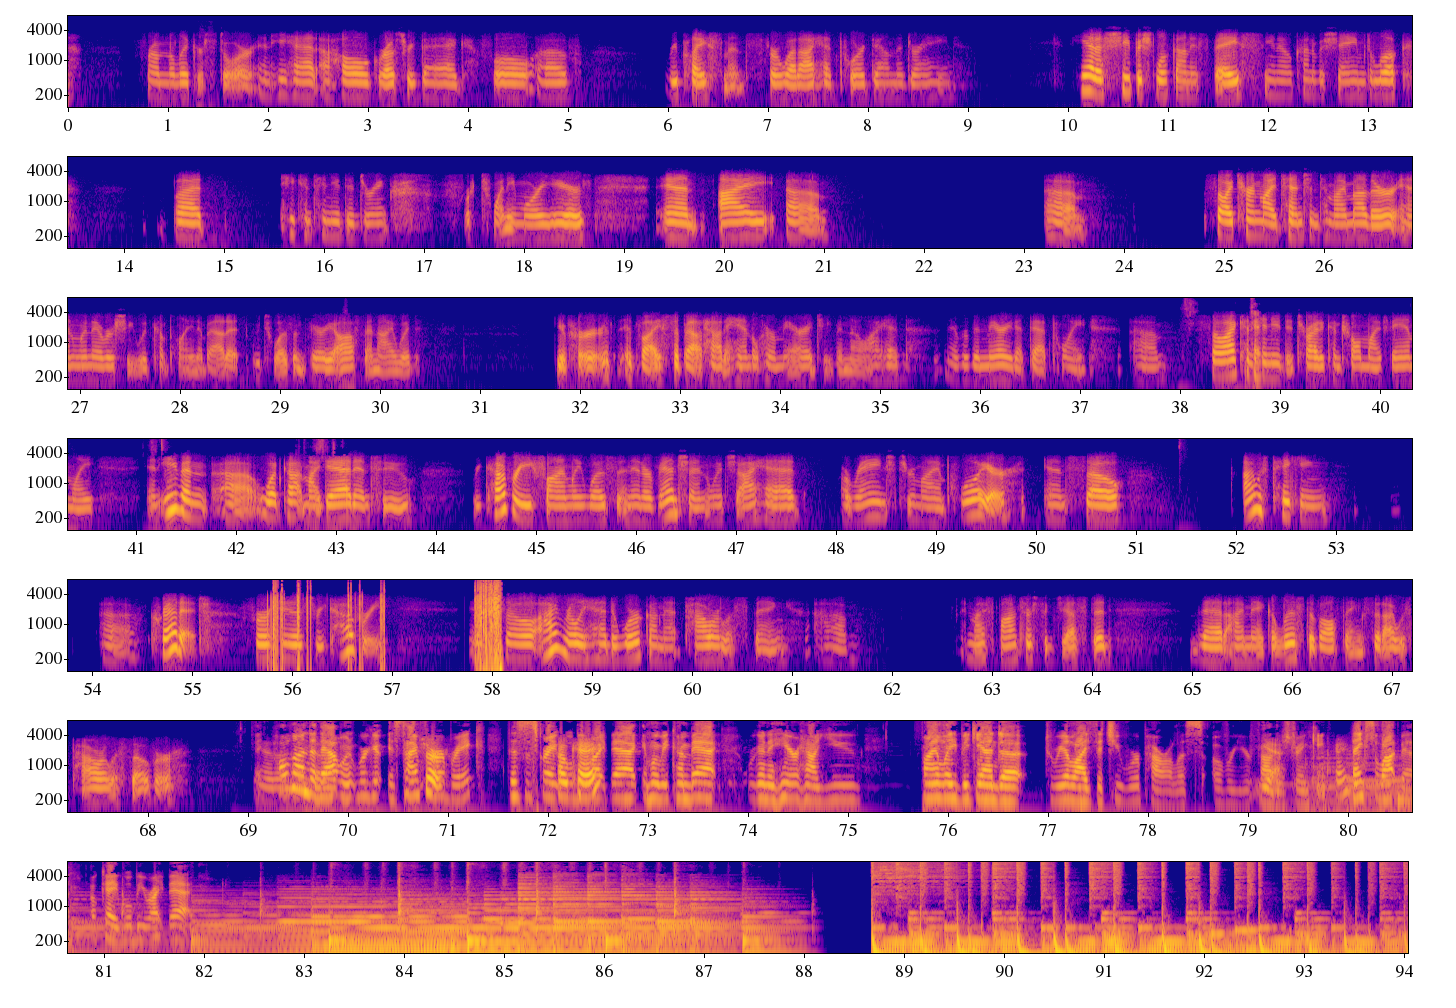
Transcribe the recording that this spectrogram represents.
from the liquor store, and he had a whole grocery bag full of replacements for what I had poured down the drain. He had a sheepish look on his face, you know, kind of a shamed look, but he continued to drink for 20 more years. And I, um, um, so I turned my attention to my mother, and whenever she would complain about it, which wasn't very often, I would give her advice about how to handle her marriage, even though I had never been married at that point. Um, so I continued okay. to try to control my family. And even uh, what got my dad into recovery finally was an intervention, which I had arranged through my employer. And so I was taking uh, credit for his recovery. And so I really had to work on that powerless thing. Um, and my sponsor suggested that I make a list of all things that I was powerless over. And Hold on to that one. We're it's time sure. for our break. This is great. Okay. We'll be right back. And when we come back, we're going to hear how you finally began to, to realize that you were powerless over your father's yes. drinking. Okay. Thanks a lot, Beth. Okay, we'll be right back.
